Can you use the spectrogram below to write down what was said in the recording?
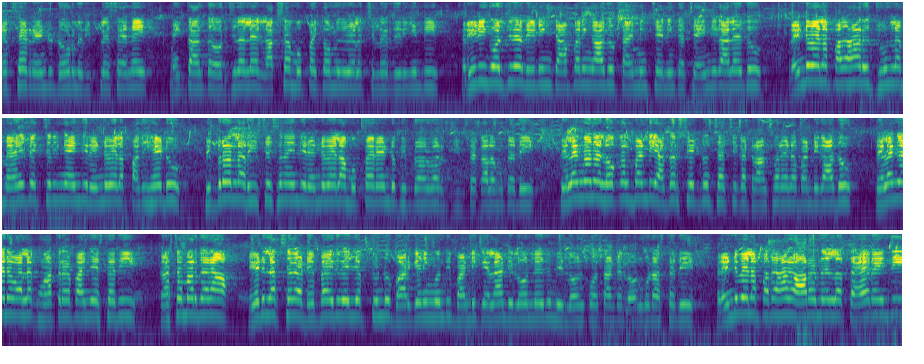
లెఫ్ట్ సైడ్ రెండు డోర్లు రిప్లేస్ అయినాయి. మిగతా అంతా ఒరిజినలే. లక్ష ముప్పై తొమ్మిది వేల చిల్లర తిరిగింది. రీడింగ్ ఒరిజినల్ రీడింగ్ ట్యాంపరింగ్ కాదు. టైమింగ్ చేంజ్ ఇంకా చేంజ్ కాలేదు. రెండు వేల పదహారు జూన్లో మ్యానుఫ్యాక్చరింగ్ అయింది. రెండు వేల పదిహేడు ఫిబ్రవరిలో రిజిస్ట్రేషన్ అయింది. రెండు వేల ముప్పై రెండు ఫిబ్రవరి వారి జీవితకాలం ఉంటుంది. తెలంగాణ లోకల్ బండి అదర్ స్టేట్ నుంచి వచ్చి ఇక్కడ ట్రాన్స్ఫర్ అయిన బండి కాదు. తెలంగాణ వాళ్ళకి మాత్రమే పనిచేస్తుంది. కస్టమర్ ధర ఏడు లక్షల డెబ్బై ఐదు వేలు చెప్తుండు. బార్గెనింగ్ ఉంది. బండికి ఎలాంటి లోన్ లేదు. మీరు లోన్ పోతా అంటే లోన్ కూడా వస్తుంది. రెండు వేల పదహారు ఆరో నెలలో తయారైంది.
